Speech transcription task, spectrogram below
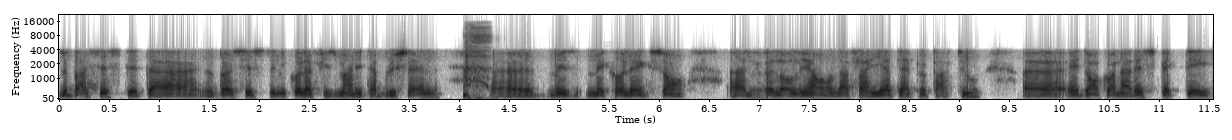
Le bassiste est à, le bassiste Nicolas Fisman est à Bruxelles. euh, mes, mes collègues sont à Nouvelle-Orléans, Lafayette, un peu partout. Euh, et donc, on a respecté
